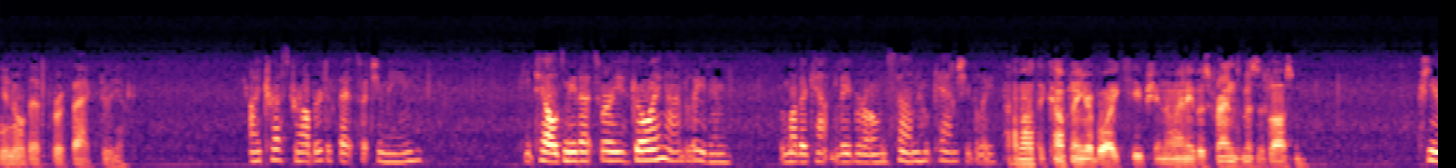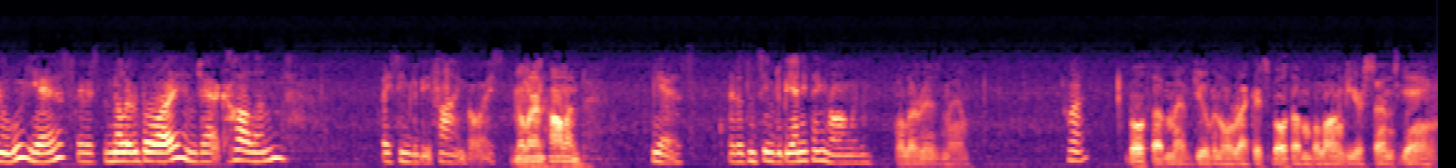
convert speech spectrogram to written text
You know that for a fact, do you? I trust Robert, if that's what you mean. He tells me that's where he's going. I believe him. The mother can't believe her own son. Who can she believe? How about the company your boy keeps? You know any of his friends, Mrs. Lawson? Few, yes. There's the Miller boy and Jack Holland. They seem to be fine boys. Miller and Holland? Yes. There doesn't seem to be anything wrong with them. Well, there is, ma'am. What? Both of them have juvenile records. Both of them belong to your son's gang.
